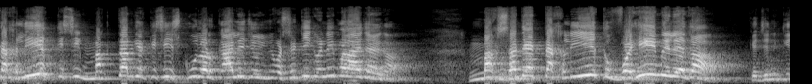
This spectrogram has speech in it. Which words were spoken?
तखलीक किसी मकतब या किसी स्कूल और कॉलेज और यूनिवर्सिटी में नहीं पढ़ाया जाएगा। मकसद तखलीक वही मिलेगा कि जिनकी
